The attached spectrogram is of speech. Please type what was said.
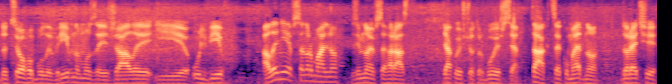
До цього були в Рівному, заїжджали і у Львів. Але ні, все нормально. Зі мною все гаразд. Дякую, що турбуєшся. Так, це кумедно. До речі,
